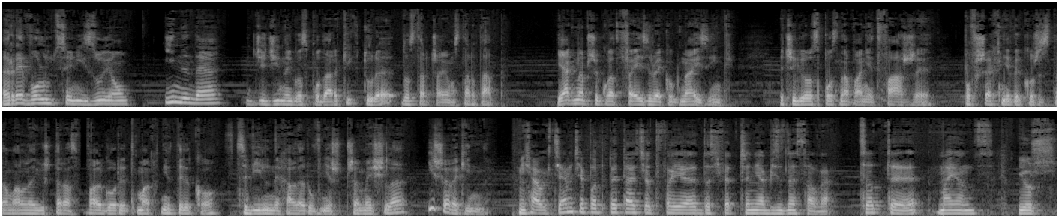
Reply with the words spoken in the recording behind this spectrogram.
rewolucjonizują inne dziedziny gospodarki, które dostarczają startupy. Jak na przykład face recognizing, czyli rozpoznawanie twarzy, powszechnie wykorzystywane już teraz w algorytmach, nie tylko w cywilnych, ale również w przemyśle i szereg innych. Michał, chciałem Cię podpytać o Twoje doświadczenia biznesowe. Co Ty, mając już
